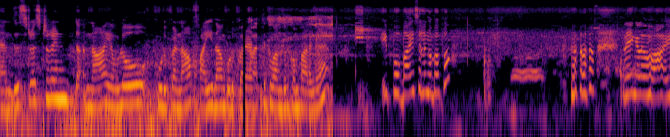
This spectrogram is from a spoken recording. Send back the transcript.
அண்ட் திஸ் ரெஸ்டாரண்ட் நான் எவ்வளோ கொடுப்பேன்னா ஃபைவ் தான் கொடுப்பேன். இடத்துக்கு வந்திருக்கோம் பாருங்கள் இப்போது பாய் சொல்லுங்கள் பாப்பா. நீங்களும் bye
